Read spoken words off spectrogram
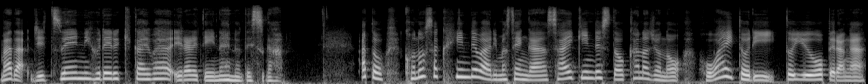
まだ実演に触れる機会は得られていないのですが、あと、この作品ではありませんが、最近ですと彼女のホワイトリーというオペラが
